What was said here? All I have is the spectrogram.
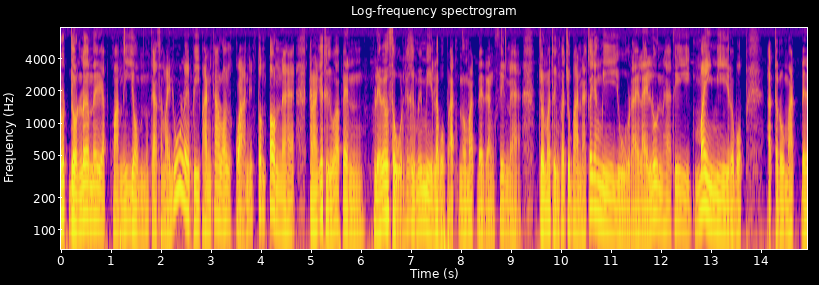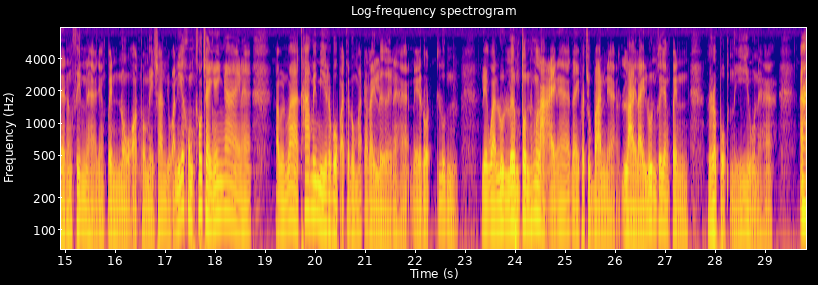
รถยนต์เริ่มได้รับความนิยมตั้งแต่สมัยนู้นเลยปี 1900 กว่านี่ต้นๆนนะฮะ อันนั้นก็ถือว่าเป็นเลเวลศูนย์ก็คือไม่มีระบบอัตโนมัติใดทั้งสิ้นนะฮะ จนมาถึงปัจจุบันนะก็ยังมีอยู่หลายๆ รุ่นนะฮะที่ไม่มีระบบอัตโนมัติใดๆทั้งสิ้นนะฮะ ยังเป็น no automation อยู่ อันนี้ก็คงเข้าใจง่าย ๆ นะฮะ เอาเป็นว่าถ้าไม่มีระบบอัตโนมัติอะไรเลยนะฮะในรถรุ่น เรียกว่ารุ่นเริ่มต้นทั้งหลายนะฮะในปัจจุบันเนี่ยหลายๆ รุ่นก็ยังเป็นระบบนี้อยู่นะฮะอะ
